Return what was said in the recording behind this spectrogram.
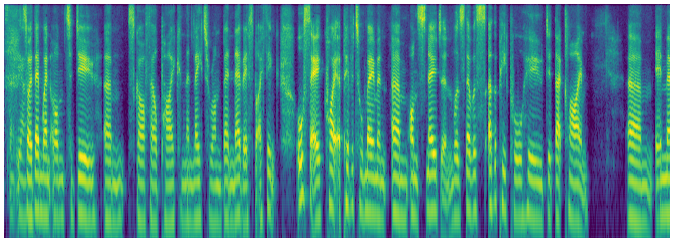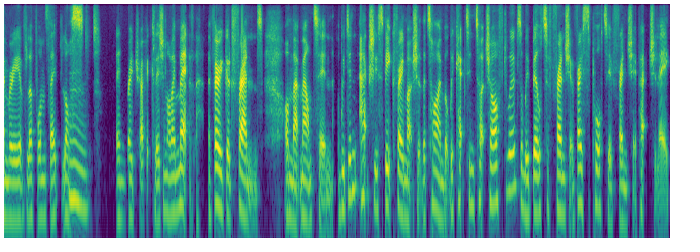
So, yeah. so I then went on to do um, Scafell Pike and then later on Ben Nevis. But I think also quite a pivotal moment um, on Snowdon was there was other people who did that climb um, in memory of loved ones they'd lost. Mm in road traffic collision and I met a very good friend on that mountain. We didn't actually speak very much at the time, but we kept in touch afterwards and we built a friendship, a very supportive friendship actually.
